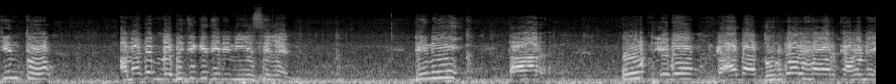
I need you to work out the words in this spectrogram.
কিন্তু আমাদের নবীজিকে যিনি নিয়েছিলেন, তিনি তার উট এবং গাদা দুর্বল হওয়ার কারণে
